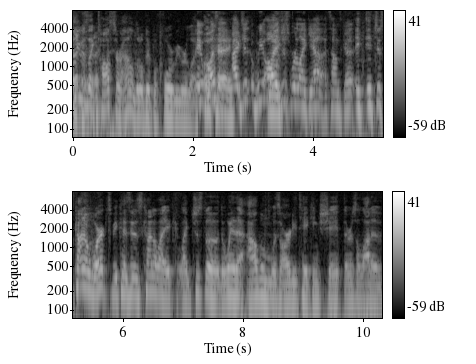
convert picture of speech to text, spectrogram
like it was like tossed around a little bit before we were like, it okay. wasn't. I just we all Like- just were like, yeah, that sounds good. it, it just kind of worked because it was kind of like like just the the way that album was already taking shape. There was a lot of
